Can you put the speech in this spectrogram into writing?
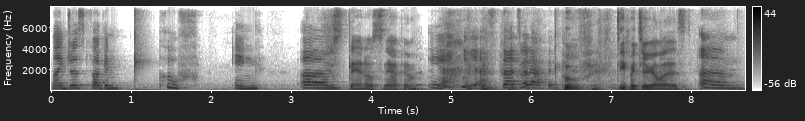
Like just fucking poof ing. Um, you just Thanos snap him? yeah, yes, that's what happened. Poof, dematerialized. Um,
